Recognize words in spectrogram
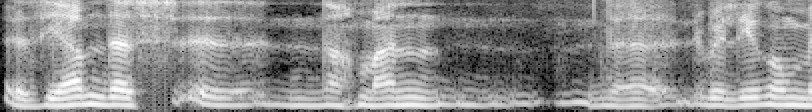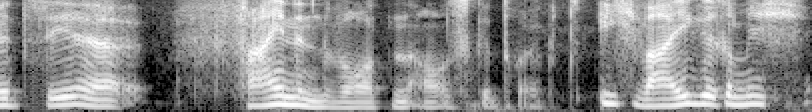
Sie haben das äh, nach meinen äh, Überlegungen mit sehr feinen Worten ausgedrückt. Ich weigere mich,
